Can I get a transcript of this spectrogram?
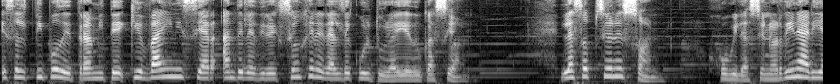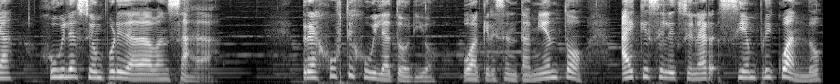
es el tipo de trámite que va a iniciar ante la Dirección General de Cultura y Educación. Las opciones son jubilación ordinaria, jubilación por edad avanzada. Reajuste jubilatorio o acrecentamiento hay que seleccionar siempre y cuando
